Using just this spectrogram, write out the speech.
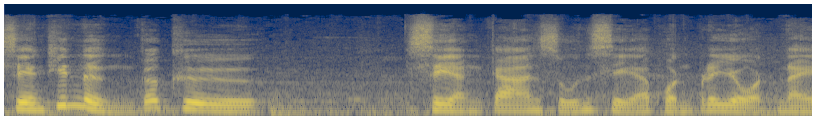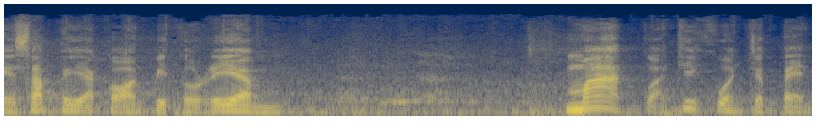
เสี่ยงที่ 1 ก็คือเสี่ยงการสูญเสียผลประโยชน์ในทรัพยากรปิโตรเลียม มากกว่าที่ควรจะเป็น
